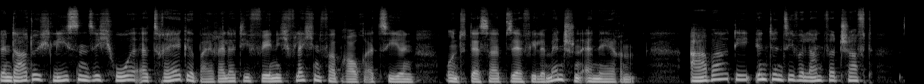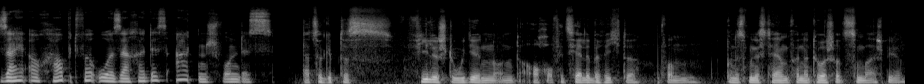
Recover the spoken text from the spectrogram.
denn dadurch ließen sich hohe Erträge bei relativ wenig Flächenverbrauch erzielen und deshalb sehr viele Menschen ernähren. Aber die intensive Landwirtschaft sei auch Hauptverursacher des Artenschwundes. Dazu gibt es viele Studien und auch offizielle Berichte vom Bundesministerium für Naturschutz zum Beispiel.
